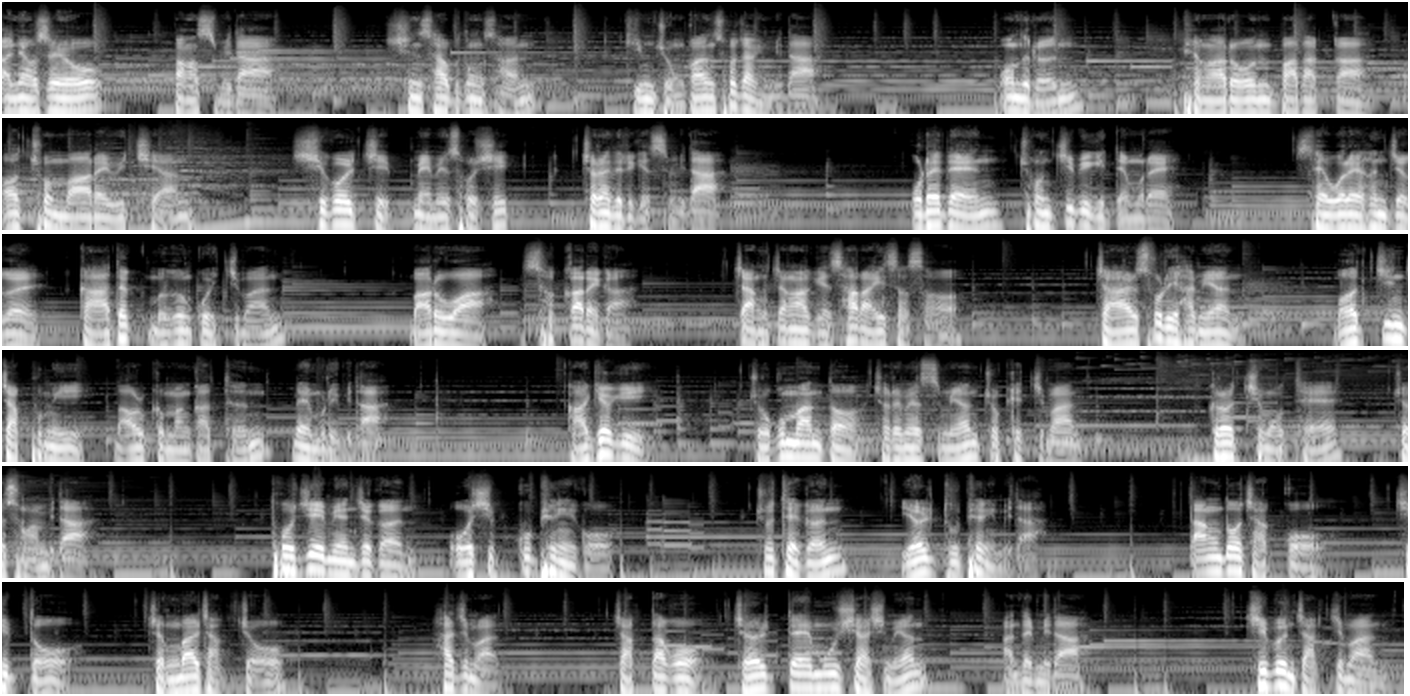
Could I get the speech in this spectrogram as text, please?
안녕하세요. 반갑습니다. 신사부동산 김종관 소장입니다. 오늘은 평화로운 바닷가 어촌 마을에 위치한 시골집 매매 소식 전해드리겠습니다. 오래된 촌집이기 때문에 세월의 흔적을 가득 머금고 있지만 마루와 석가래가 짱짱하게 살아 있어서 잘 수리하면 멋진 작품이 나올 것만 같은 매물입니다. 가격이 조금만 더 저렴했으면 좋겠지만 그렇지 못해 죄송합니다. 토지의 면적은 59평이고 주택은 12평입니다. 땅도 작고 집도 정말 작죠. 하지만 작다고 절대 무시하시면 안 됩니다. 집은 작지만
